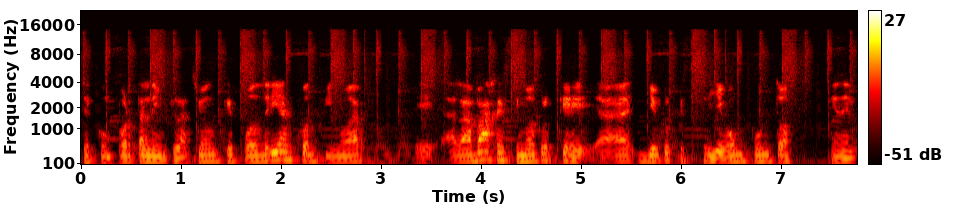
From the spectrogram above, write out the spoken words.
se comporta la inflación que podría continuar eh, a la baja, estimado. Creo que ah, yo creo que se llegó a un punto en el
